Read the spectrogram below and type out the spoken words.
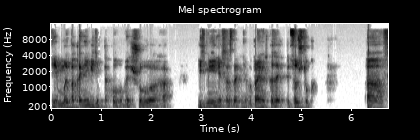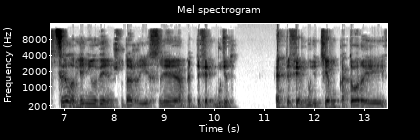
и мы пока не видим такого большого изменения создания. Вы правильно сказали, 500 штук. А в целом я не уверен, что даже если этот эффект будет, этот эффект будет тем, который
